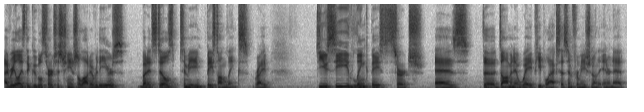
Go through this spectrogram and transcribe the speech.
I realize that Google search has changed a lot over the years, but it's still, to me, based on links, right? Do you see link based search as the dominant way people access information on the internet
